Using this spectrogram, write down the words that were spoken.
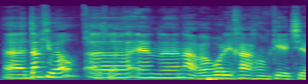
Eh dankjewel. Eh en nou, we horen je graag nog een keertje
